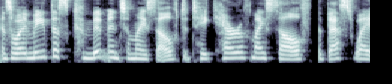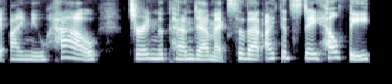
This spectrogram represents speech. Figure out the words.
And so I made this commitment to myself to take care of myself the best way I knew how during the pandemic so that I could stay healthy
